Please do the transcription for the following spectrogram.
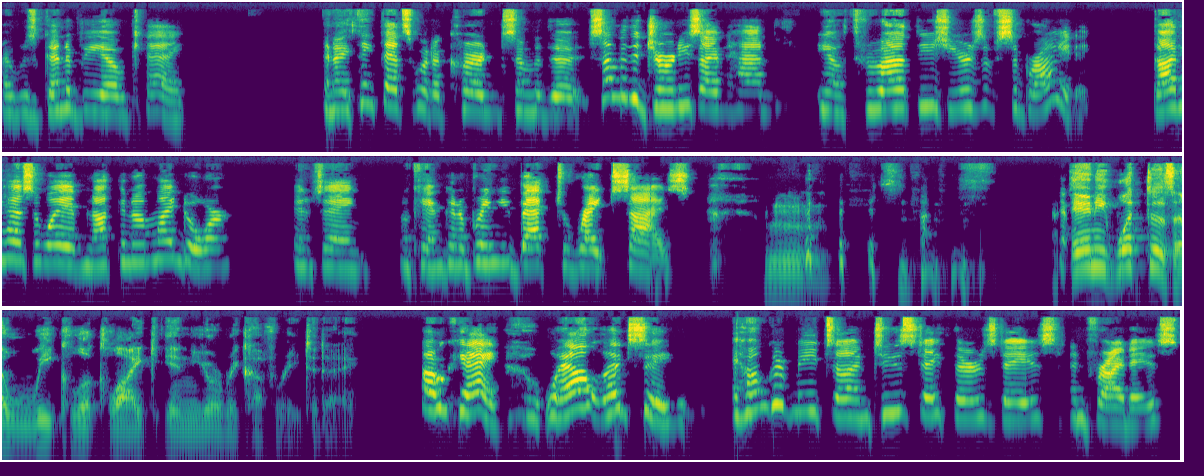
I was going to be okay and i think that's what occurred some of the some of the journeys i've had you know throughout these years of sobriety god has a way of knocking on my door and saying okay i'm going to bring you back to right size mm. annie what does a week look like in your recovery today okay well let's see home group meets on tuesday thursdays and fridays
